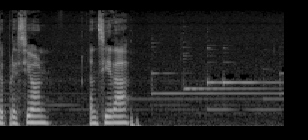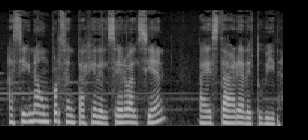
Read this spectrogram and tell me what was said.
depresión, ansiedad? Asigna un porcentaje del 0 al 100 a esta área de tu vida.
